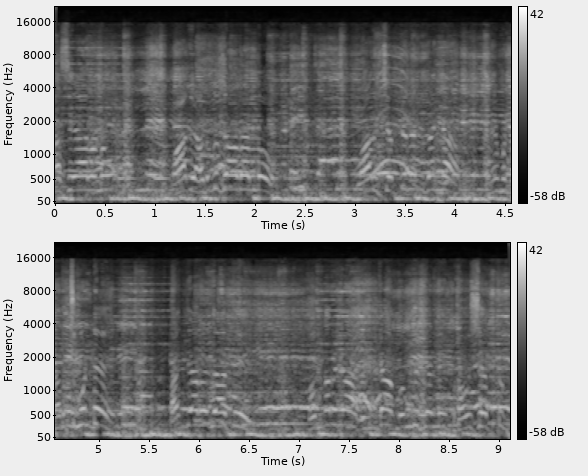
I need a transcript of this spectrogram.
ఆశయాలను వారి అడుగుజాడల్లో వారు చెప్పిన విధంగా మేము నడుచుకుంటే బంజారా జాతి తొందరగా ఇంకా ముందుకెళ్ళి భవిష్యత్తు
